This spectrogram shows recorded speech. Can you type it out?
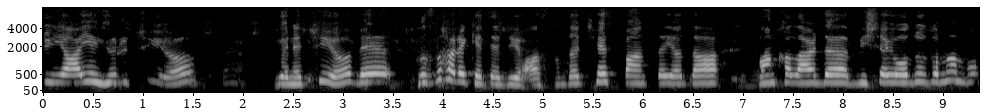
dünyayı yürütüyor, yönetiyor ve hızlı hareket ediyor aslında. Chase Bank'ta ya da bankalarda bir şey olduğu zaman bu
